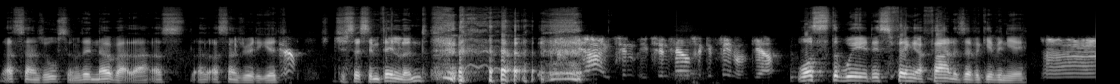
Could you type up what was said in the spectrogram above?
that sounds awesome. I didn't know about that. That's that, that sounds really good. Yeah. Just as in Finland. yeah, it's in it's in Helsinki, Finland. Yeah. What's the weirdest thing a fan has ever given you? Mm,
